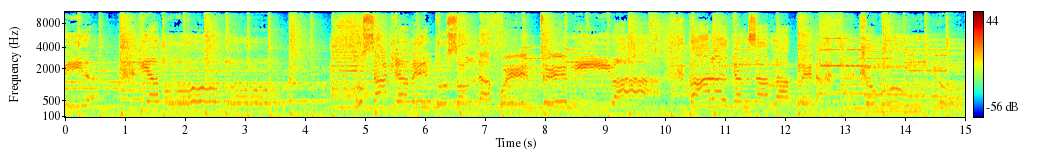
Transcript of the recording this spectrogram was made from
vida y amor. Los sacramentos son la fuente viva para alcanzar la plena comunión,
